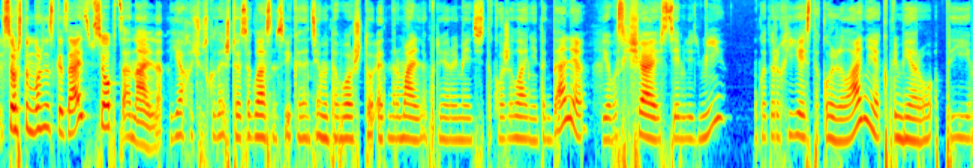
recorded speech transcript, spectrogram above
все, что можно сказать, все опционально. Я хочу сказать, что я согласна с Викой на тему того, что это нормально, к примеру, иметь такое желание и так далее. Я восхищаюсь теми людьми, у которых есть такое желание, к примеру, при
